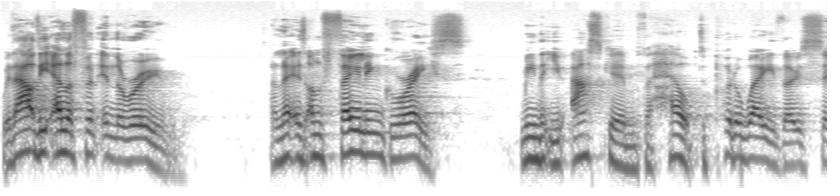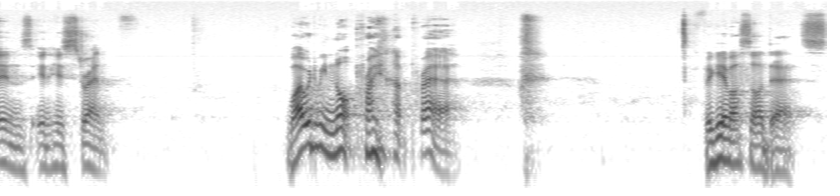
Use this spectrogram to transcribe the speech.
without the elephant in the room and let his unfailing grace mean that you ask him for help to put away those sins in his strength. Why would we not pray that prayer? Forgive us our debts.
